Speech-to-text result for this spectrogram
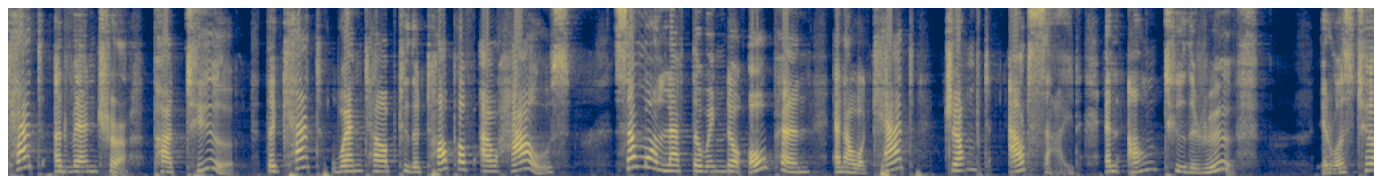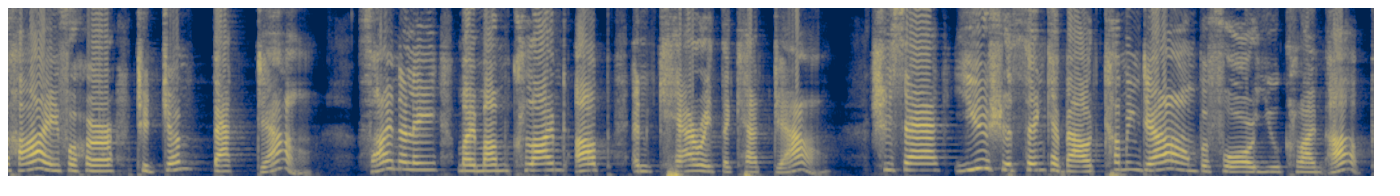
Cat Adventure Part Two》。The cat went up to the top of our house. Someone left the window open, and our cat jumped outside and onto the roof. It was too high for her to jump back down. Finally, my mom climbed up and carried the cat down. She said, You should think about coming down before you climb up.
